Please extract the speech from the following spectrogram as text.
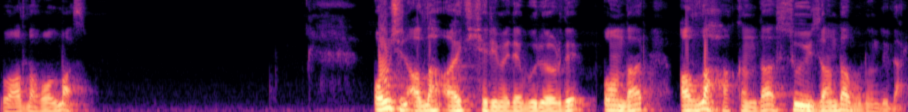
O Allah olmaz. Onun için Allah ayet-i kerimede buyuruyordu. Onlar Allah hakkında suizanda bulundular.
